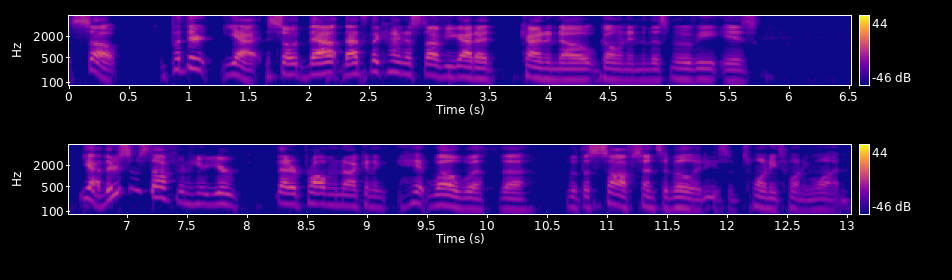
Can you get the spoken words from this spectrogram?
So, but there, yeah. So that that's the kind of stuff you gotta kind of know going into this movie is, yeah. There's some stuff in here you're that are probably not gonna hit well with the with the soft sensibilities of 2021.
